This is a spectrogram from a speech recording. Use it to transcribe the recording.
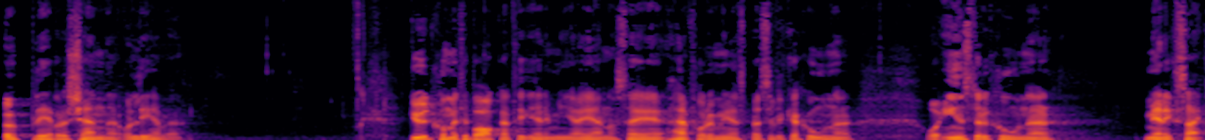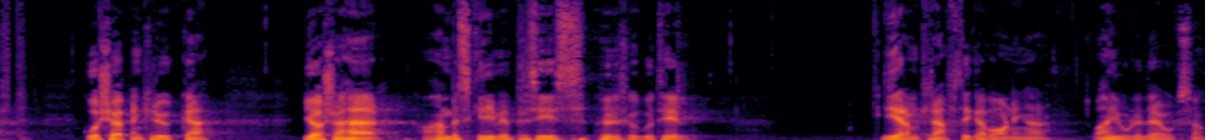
upplever och känner och lever. Gud kommer tillbaka till Jeremia igen och säger, här får du mer specifikationer och instruktioner mer exakt. Gå och köp en kruka. Gör så här. Och han beskriver precis hur det ska gå till. Ge dem kraftiga varningar. Och han gjorde det också.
